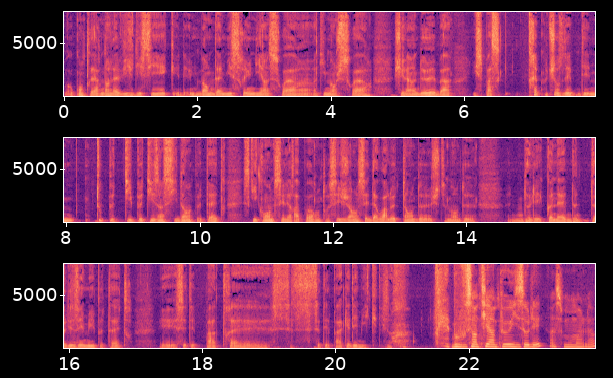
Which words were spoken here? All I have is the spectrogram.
au contraire, dans la vie, je dis si une bande d'amis se réunit un soir, un, dimanche soir, chez l'un d'eux, eh ben, il se passe très peu de choses, tout petits, petits incidents peut-être. Ce qui compte, c'est les rapports entre ces gens, c'est d'avoir le temps de, justement, de, de les connaître, de, les aimer peut-être. Et c'était pas très, c'était pas académique, disons. Vous vous sentiez un peu isolé à ce moment-là?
